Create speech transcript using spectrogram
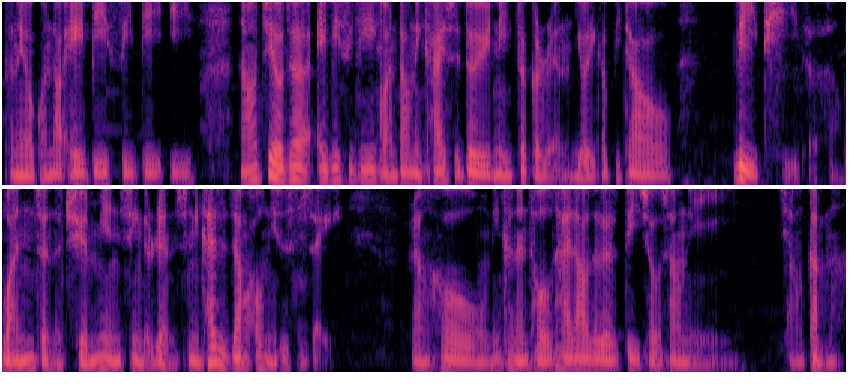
可能有管道 A B C D E，然后借由这 A B C D E 管道，你开始对于你这个人有一个比较立体的、完整的、全面性的认识。你开始知道哦，你是谁，然后你可能投胎到这个地球上，你想要干嘛？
